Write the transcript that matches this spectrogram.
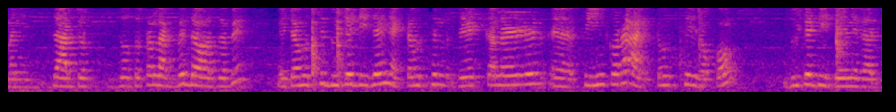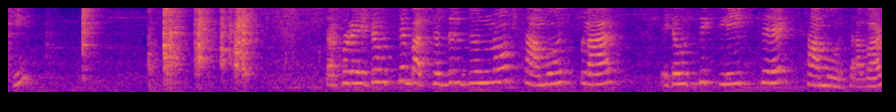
মানে যার যত- যতটা লাগবে দেওয়া যাবে। এটা হচ্ছে দুইটা ডিজাইন একটা হচ্ছে রেড কালারের প্রিন্ট করা, আর একটা হচ্ছে এরকম দুইটা ডিজাইনের আর কি। তারপরে এটা হচ্ছে বাচ্চাদের জন্য সামোস প্লাস এটা হচ্ছে ক্লিপ সেট সামোস আবার।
